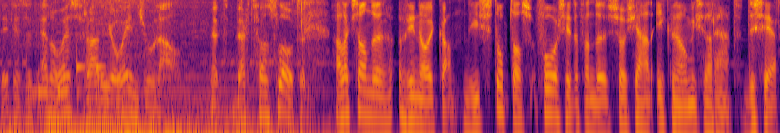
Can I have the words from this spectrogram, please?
Dit is het NOS Radio 1-journaal met Bert van Sloten. Alexander Rinoy-Kan, die stopt als voorzitter van de Sociaal-Economische Raad, de SER.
